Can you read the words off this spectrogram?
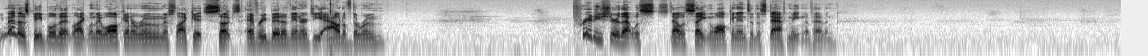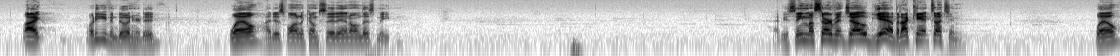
met those people that, like, when they walk in a room, it's like it sucks every bit of energy out of the room? Pretty sure that was, that was Satan walking into the staff meeting of heaven. Like, what are you even doing here, dude? Well, I just wanted to come sit in on this meeting. Have you seen my servant Job? Yeah, but I can't touch him. Well,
